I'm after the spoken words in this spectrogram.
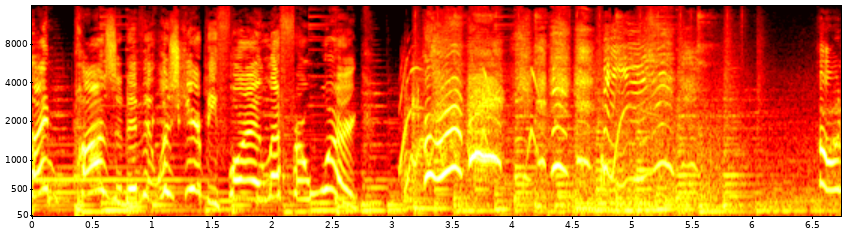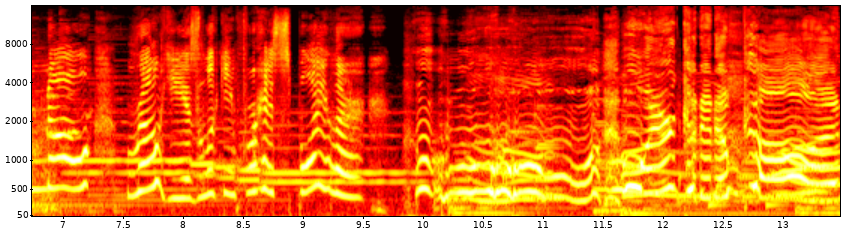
I'm positive it was here before I left for work. Oh no! Rogi is looking for his spoiler. Where could it have gone?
